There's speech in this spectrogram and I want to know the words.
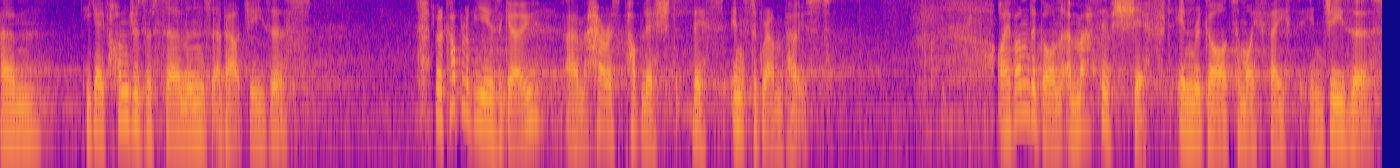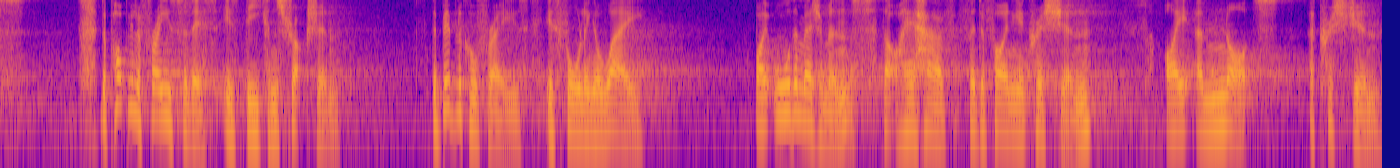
Um, he gave hundreds of sermons about Jesus. But a couple of years ago, um, Harris published this Instagram post. I have undergone a massive shift in regard to my faith in Jesus. The popular phrase for this is deconstruction. The biblical phrase is falling away. By all the measurements that I have for defining a Christian, I am not a Christian.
